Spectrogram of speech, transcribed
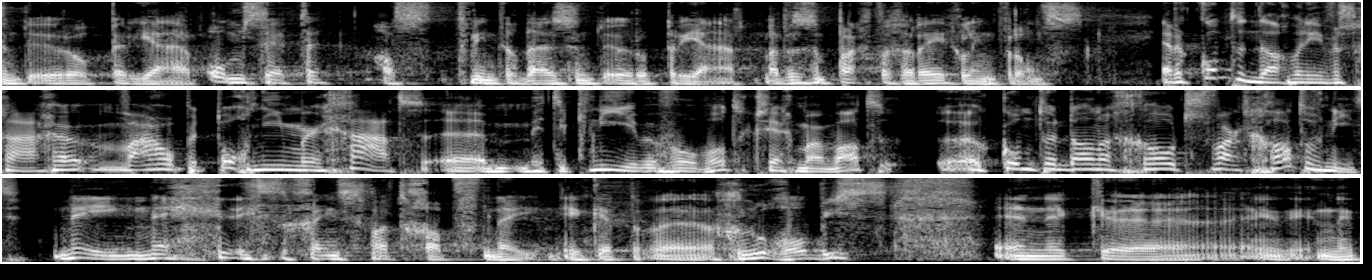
20.000 euro per jaar. Omzetten als 20.000 euro per jaar. Maar dat is een prachtige regeling voor ons. Ja, er komt een dag, meneer Verschagen, waarop het toch niet meer gaat. Uh, met de knieën bijvoorbeeld, ik zeg maar wat. Uh, komt er dan een groot zwart gat of niet? Nee, nee, is er geen zwart gat. Nee, ik heb uh, genoeg hobby's. En ik, en ik,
